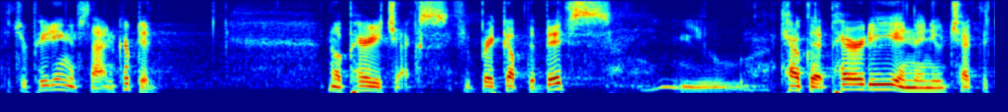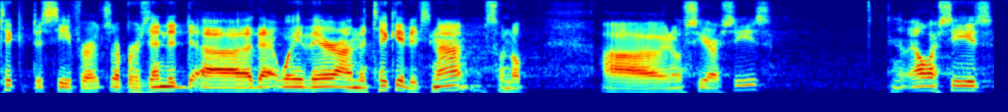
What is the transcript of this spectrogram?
If it's repeating, it's not encrypted. no parity checks. If you break up the bits, you calculate parity and then you check the ticket to see if it's represented uh, that way there on the ticket. It's not, so no, uh, no CRCs, no LRCs,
